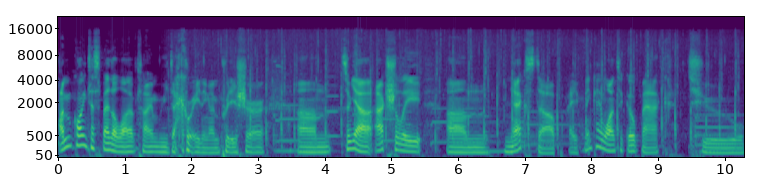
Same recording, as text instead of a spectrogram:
I'm going to spend a lot of time redecorating, I'm pretty sure. Um, so yeah, actually, um, next up, I think I want to go back to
